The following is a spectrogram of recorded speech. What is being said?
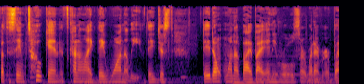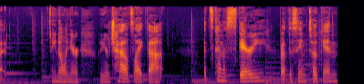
But the same token, it's kind of like they want to leave. They just they don't want to abide by any rules or whatever. But you know, when your when your child's like that, it's kind of scary, but at the same token,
